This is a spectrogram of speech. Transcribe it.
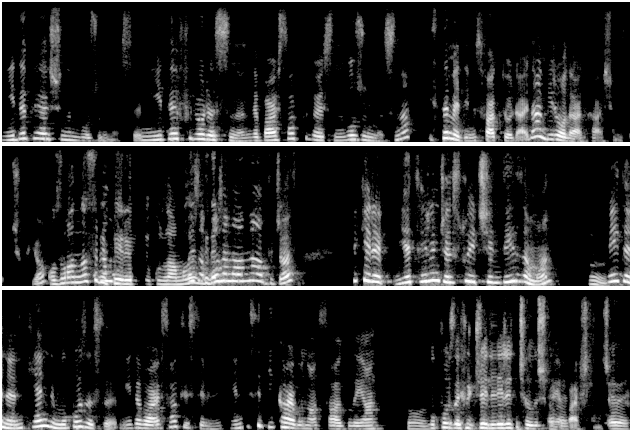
mide pH'inin bozulması, mide florasının ve bağırsak florasının bozulmasına istemediğimiz faktörlerden biri olarak karşımıza çıkıyor. O zaman nasıl bir periyotta O, kullanmalıyız? zaman, Bir de o zaman ne yapacağız? Bir kere yeterince su içildiği zaman Hı. midenin kendi mukozası, mide bağırsak sisteminin kendisi bikarbonat salgılayan Doğru. mukoza hücreleri çalışmaya Evet. başlayacak. Evet.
